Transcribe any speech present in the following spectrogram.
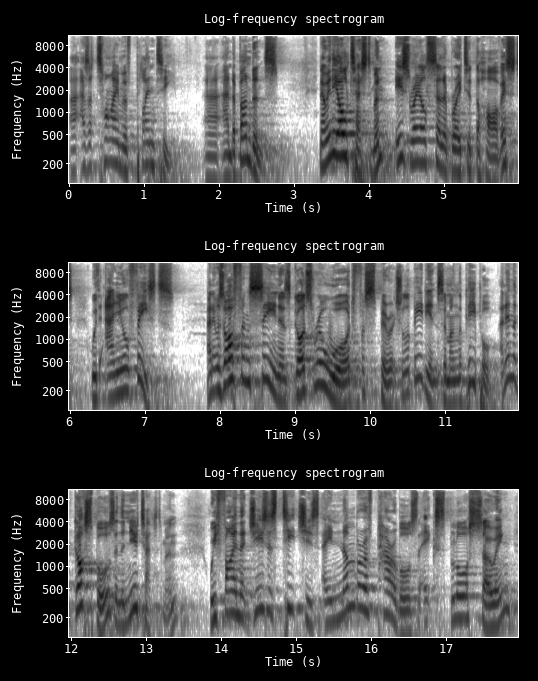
uh, as a time of plenty uh, and abundance. Now, in the Old Testament, Israel celebrated the harvest with annual feasts. And it was often seen as God's reward for spiritual obedience among the people. And in the Gospels, in the New Testament, we find that Jesus teaches a number of parables that explore sowing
